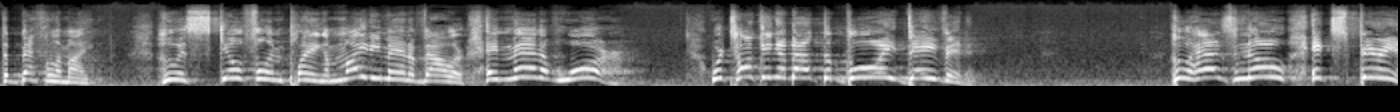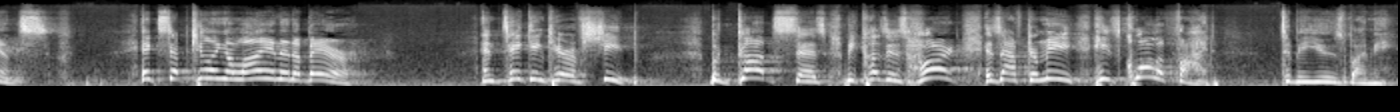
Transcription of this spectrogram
the Bethlehemite who is skillful in playing, a mighty man of valor, a man of war. We're talking about the boy David, who has no experience except killing a lion and a bear and taking care of sheep. But God says, because his heart is after me, he's qualified to be used by me.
